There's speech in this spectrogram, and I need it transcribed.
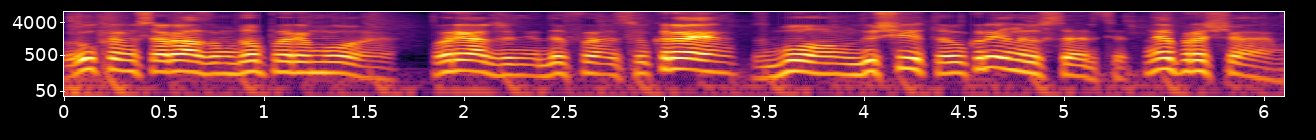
Рухаємося разом до перемоги. Порядження Defense Ukraine з Богом в душі та Україною в серці. Не прощаємо.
